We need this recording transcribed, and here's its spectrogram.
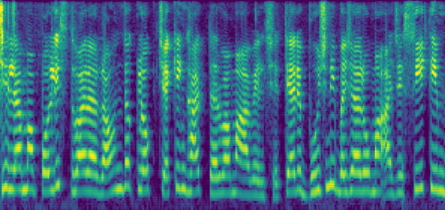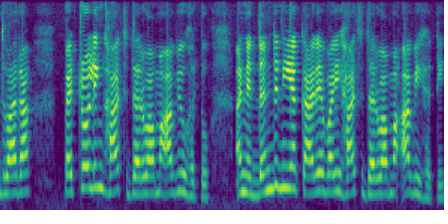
જિલ્લામાં પોલીસ દ્વારા રાઉન્ડ ધ ક્લોક ચેકિંગ હાથ ધરવામાં આવેલ છે. ત્યારે ભુજની બજારોમાં આજે સી ટીમ દ્વારા પેટ્રોલિંગ હાથ ધરવામાં આવ્યું હતું અને દંડનીય કાર્યવાહી હાથ ધરવામાં આવી હતી.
